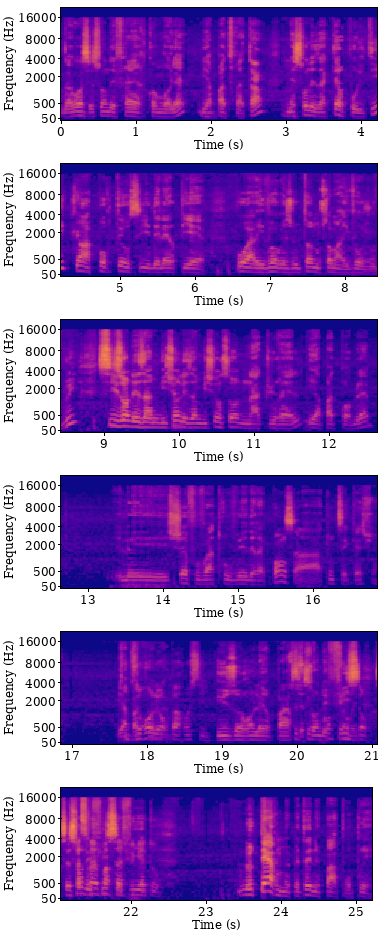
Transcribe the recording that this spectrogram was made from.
D'abord, ce sont des frères congolais. Il n'y a pas de frétins. Mais ce sont des acteurs politiques qui ont apporté aussi de l'air pierre pour arriver au résultat où nous sommes arrivés aujourd'hui. S'ils ont des ambitions, les ambitions sont naturelles. Il n'y a pas de problème. Le chef va trouver des réponses à, toutes ces questions. Il y a Ils pas de auront leur part aussi. Ils auront leur part. Ce ce sont des confirmez. fils. Donc, Ce sont des fils et filles. Le terme peut-être n'est pas approprié.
